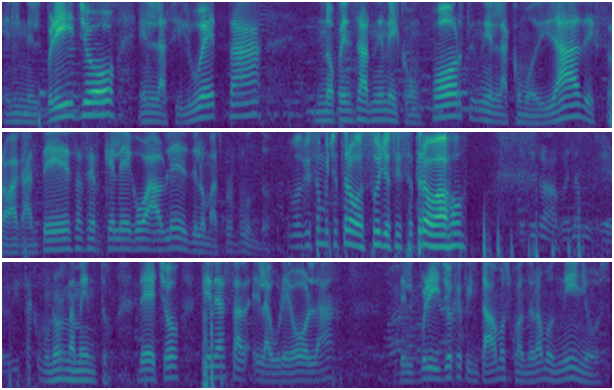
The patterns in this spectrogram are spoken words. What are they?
en el brillo, en la silueta, no pensar ni en el confort ni en la comodidad. Extravagante es hacer que el ego hable desde lo más profundo. Hemos visto muchos trabajos suyos y este trabajo Este trabajo es la mujer vista como un ornamento. De hecho, tiene hasta el aureola del brillo que pintábamos cuando éramos niños.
